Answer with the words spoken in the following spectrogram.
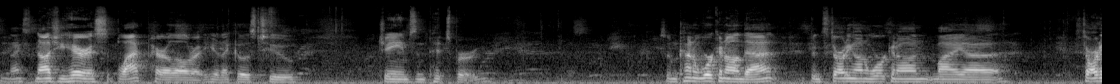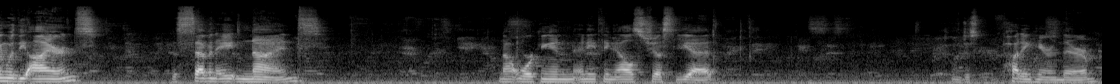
nice Najee Harris black parallel right here that goes to James in Pittsburgh. So I'm kind of working on that. Been starting on working on my uh, starting with the irons, the seven, eight, and nines. Not working in anything else just yet. I'm just putting here and there.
